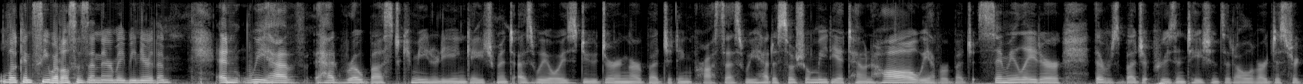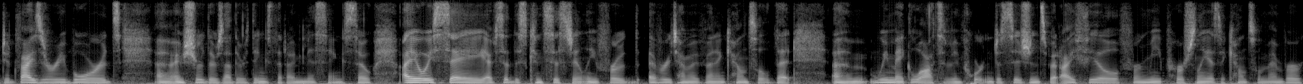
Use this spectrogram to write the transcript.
Look and see what else is in there, maybe near them. And we have had robust community engagement as we always do during our budgeting process. We had a social media town hall, we have our budget simulator, there was budget presentations at all of our district advisory boards. Uh, I'm sure there's other things that I'm missing. So I always say, I've said this consistently for every time I've been in council, that um, we make lots of important decisions, but I feel for me personally as a council member,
